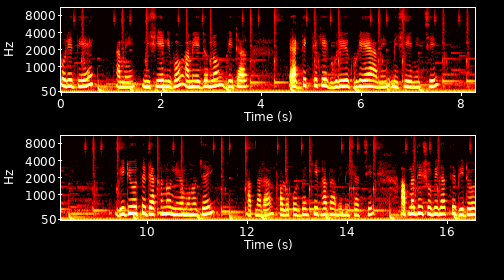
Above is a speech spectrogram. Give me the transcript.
করে দিয়ে আমি মিশিয়ে নিব। আমি এর জন্য বিটার একদিক থেকে ঘুরিয়ে ঘুরিয়ে আমি মিশিয়ে নিচ্ছি। ভিডিওতে দেখানো নিয়ম অনুযায়ী আপনারা ফলো করবেন কীভাবে আমি মেশাচ্ছি। আপনাদের সুবিধার্থে ভিডিওর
